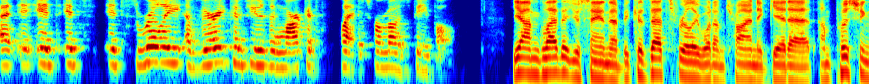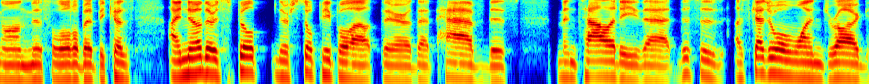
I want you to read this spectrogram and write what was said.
uh, it, it's it's really a very confusing marketplace for most people. Yeah, I'm glad that you're saying that because that's really what I'm trying to get at. I'm pushing on this a little bit because I know there's still there's still people out there that have this mentality that this is a schedule 1 drug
